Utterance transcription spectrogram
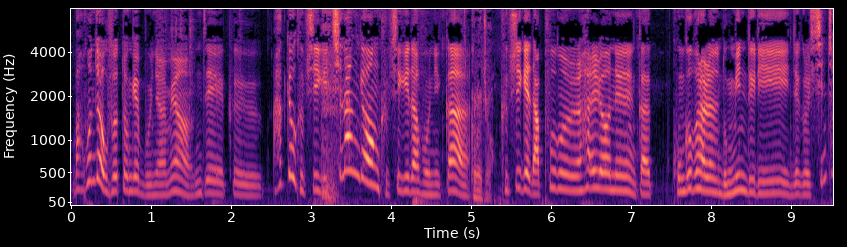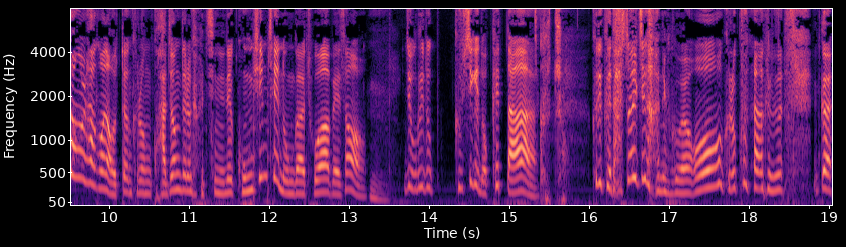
막 혼자 웃었던 게 뭐냐면 이제 그 학교 급식이 친환경 급식이다 보니까 그러죠. 급식에 납품을 하려는 그러니까 공급을 하려는 농민들이 이제 그걸 신청을 하거나 어떤 그런 과정들을 거치는데 공심채 농가 조합에서 음, 이제 우리도 급식에 넣겠다. 그렇죠. 근데 그 낯설지가 않은 거예요. 어, 그렇구나. 그래서 그러니까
